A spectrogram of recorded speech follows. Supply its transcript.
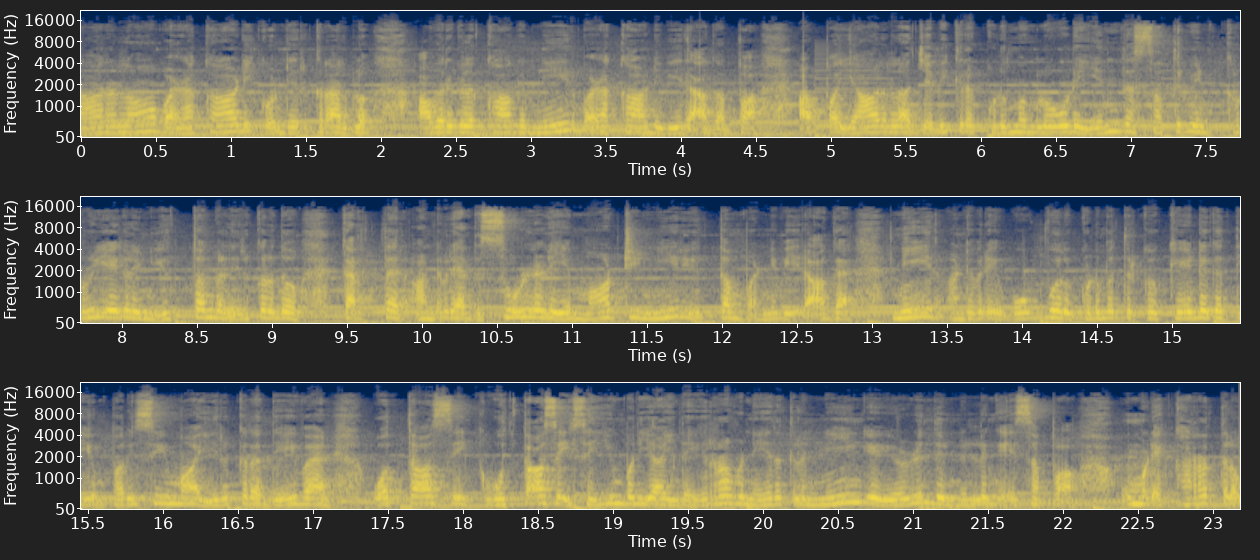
யாரெல்லாம் வழக்காடி கொண்டிருக்கிறார்களோ அவர்களுக்காக நீர் வழக்காடுவீராகப்பா அப்பா யாரெல்லாம் ஜெபிக்கிற குடும்பங்களோடு எந்த சத்துருவின் கிரியைகளின் யுத்தங்கள் இருக்கிறதோ கர்த்தர் ஆண்டவரே அந்த சூழ்நிலையை மாற்றி நீர் யுத்தம் பண்ணுவீராக. நீர் ஆண்டவரே ஒவ்வொரு குடும்பத்திற்கும் கேடகத்தையும் பரிசுயுமாய் இருக்கிற தேவன் ஒத்தாசைக்கு ஒத்தாசை செய்யும்படியா இந்த இரவு நேரத்தில் நீங்கள் எழுந்து நில்லுங்க ஏசப்பா. உம்முடைய கரத்தில்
